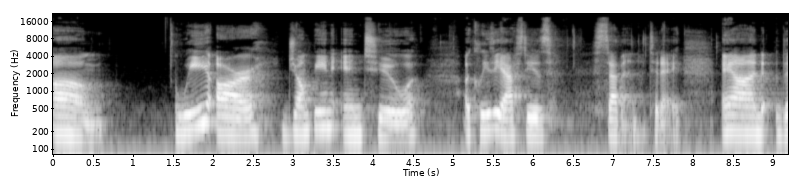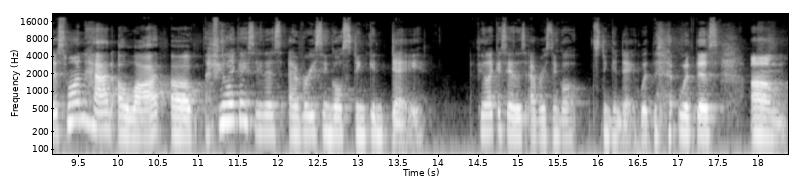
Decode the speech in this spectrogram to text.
um, we are jumping into Ecclesiastes 7 today. And this one had a lot of, I feel like I say this every single stinking day. I feel like I say this every single stinking day with with this um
